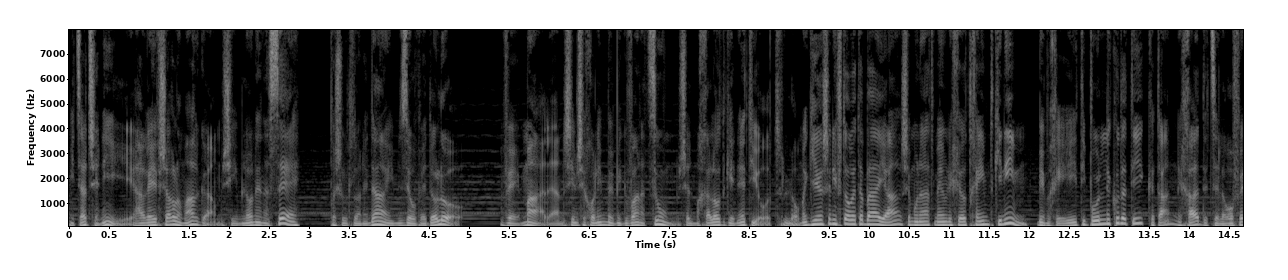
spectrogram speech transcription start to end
מצד שני, הרי אפשר לומר גם שאם לא ננסה, פשוט לא נדע אם זה עובד או לא. ומה, לאנשים שחולים במגוון עצום של מחלות גנטיות, לא מגיע שנפתור את הבעיה שמונעת מהם לחיות חיים תקינים, במחי טיפול נקודתי קטן אחד אצל הרופא?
